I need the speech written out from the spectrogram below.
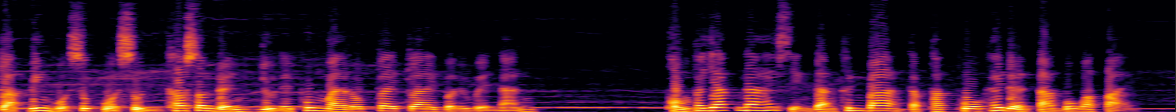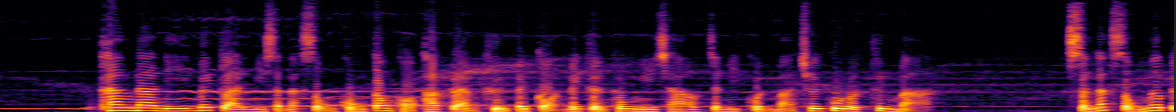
กลับวิ่งหัวซุกหัวสุนเข้าซ่อนเร้นอยู่ในพุ่มไม้รกใกล้ๆบริเวณนั้น ผมพยักหน้าให้เสียงดังขึ้นบ้างกับพักพวกให้เดินตามโบวไป ข้างหน้านี้ไม่ไกลมีสำนักสงฆ์คงต้องขอพักแรมคืนไปก่อนไม่เกินพรุ่งนี้เช้าจะมีคนมาช่วยกู้รถขึ้นมาสำนักสงฆ์เมื่อไป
